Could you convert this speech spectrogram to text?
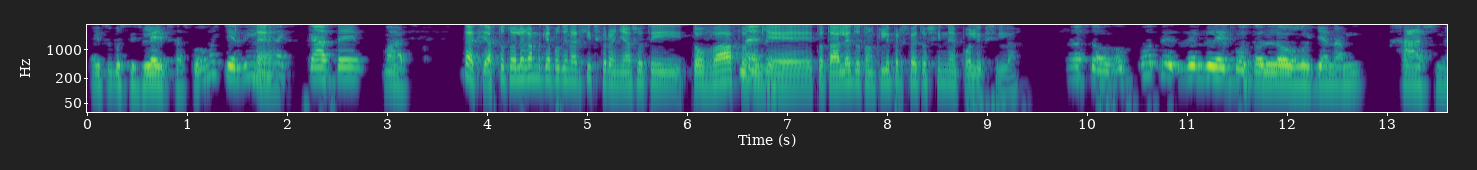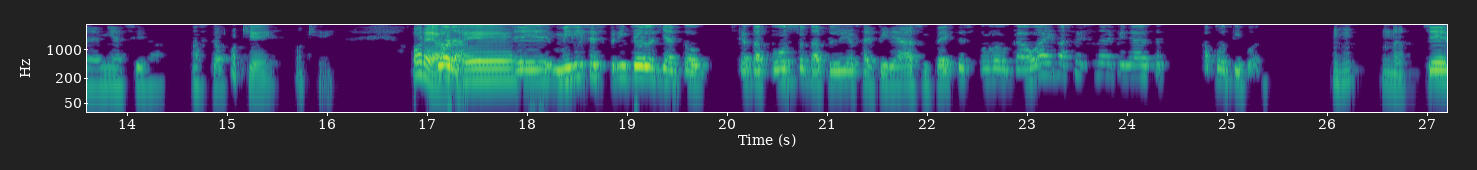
έτσι όπως τις βλέπεις ας πούμε, κερδίζουν Ναι. κάθε ματσάρισμα. Εντάξει, αυτό το λέγαμε και από την αρχή της χρονιάς ότι το βάθος Ναι, ναι. και το ταλέντο των Clippers φέτος είναι πολύ ψηλά. Αυτό. Οπότε δεν βλέπω το λόγο για να μην χάσουν μια σειρά. Αυτό. OK, OK. Ωραία. Τώρα, ε, Ε, μίλησες πριν κιόλας για το κατά πόσο τα playoff θα επηρεάσουν παίχτες. Ο Καουάι είναι ένας παίχτης που δεν επηρεάζεται από τίποτα. μμμ, ναι. Και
